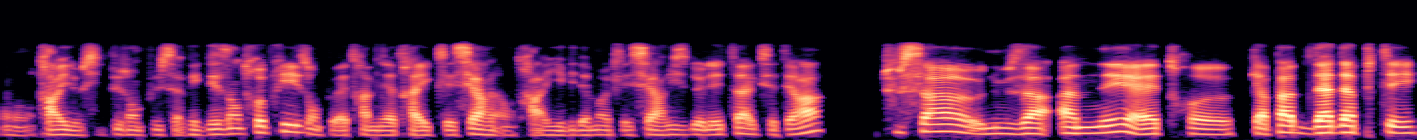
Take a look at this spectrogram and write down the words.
on travaille aussi de plus en plus avec des entreprises, on peut être amené à travailler avec les services, on travaille évidemment avec les services de l'État, etc. Tout ça euh, nous a amené à être capable d'adapter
